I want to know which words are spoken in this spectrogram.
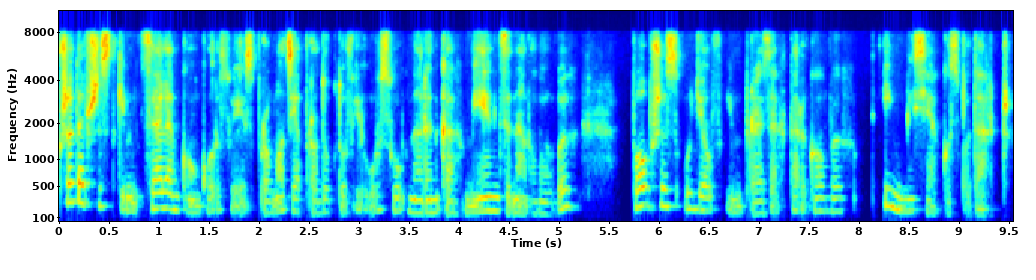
Przede wszystkim celem konkursu jest promocja produktów i usług na rynkach międzynarodowych poprzez udział w imprezach targowych i misjach gospodarczych.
